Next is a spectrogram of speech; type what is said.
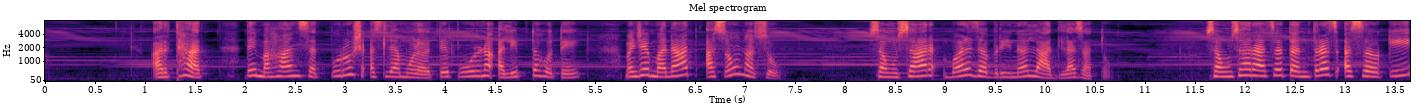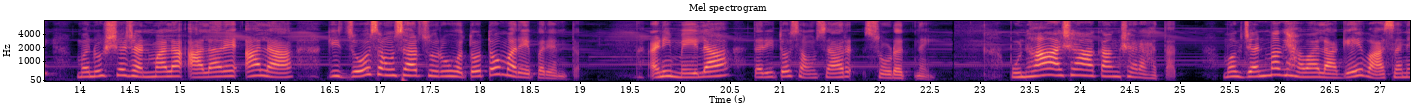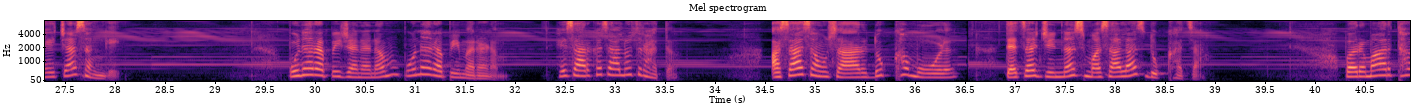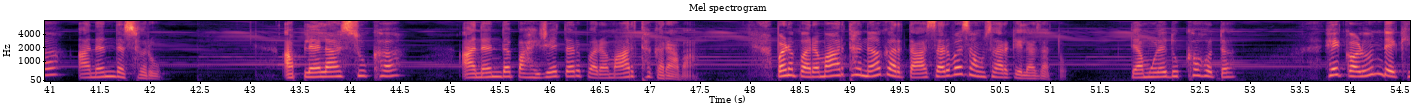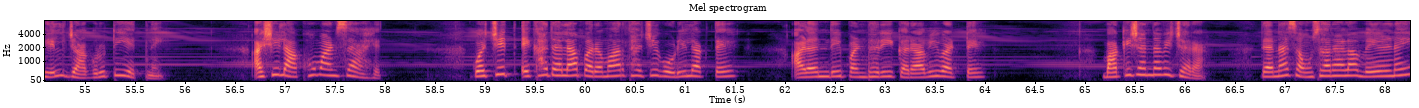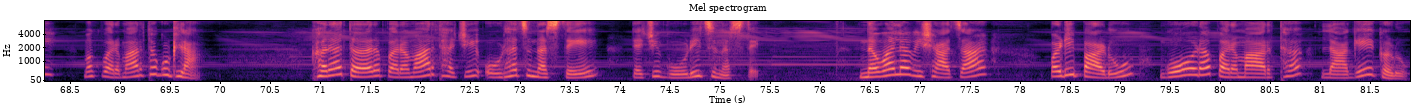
अर्थात ते महान सत्पुरुष असल्यामुळं ते पूर्ण अलिप्त होते. म्हणजे मनात असो नसो संसार बळजबरीनं लादला जातो. संसाराचं तंत्रच असं की मनुष्य जन्माला आला रे आला की जो संसार सुरू होतो तो मरेपर्यंत. आणि मेला तरी तो संसार सोडत नाही. पुन्हा अशा आकांक्षा राहतात. मग जन्म घ्यावा लागे वासनेच्या संगे. पुनरपी जननम पुनरपी मरणम. हे सारखं चालूच राहतं. असा संसार दुःख मूळ त्याचा जिन्नस मसालाच दुःखाचा. परमार्थ आनंद स्वरूप. आपल्याला सुख आनंद पाहिजे तर परमार्थ करावा. पण परमार्थ न करता सर्व संसार केला जातो. त्यामुळे दुःख होतं. हे कळून देखील जागृती येत नाही. अशी लाखो माणसं आहेत. क्वचित एखाद्याला परमार्थाची गोडी लागते आळंदी पंढरी करावी वाटते बाकीच्यांना विचारा. त्यांना संसाराला वेळ नाही मग परमार्थ कुठला? खरं तर परमार्थाची ओढच नसते त्याची गोडीच नसते. नवल विषाचा पडीपाडू गोड परमार्थ लागे कडू.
